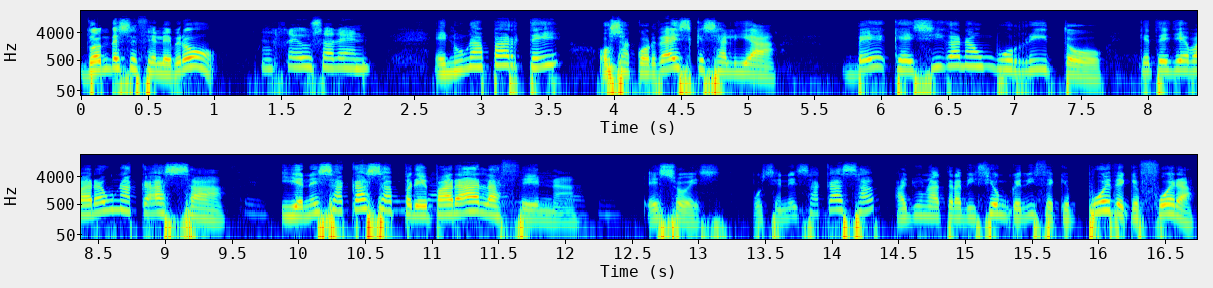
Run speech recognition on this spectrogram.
¿Dónde se celebró? En Jerusalén. En una parte, ¿os acordáis que salía? Ve que sigan a un burrito, que te llevará a una casa, y en esa casa prepara la cena. Eso es. Pues en esa casa hay una tradición que dice que puede que fuera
